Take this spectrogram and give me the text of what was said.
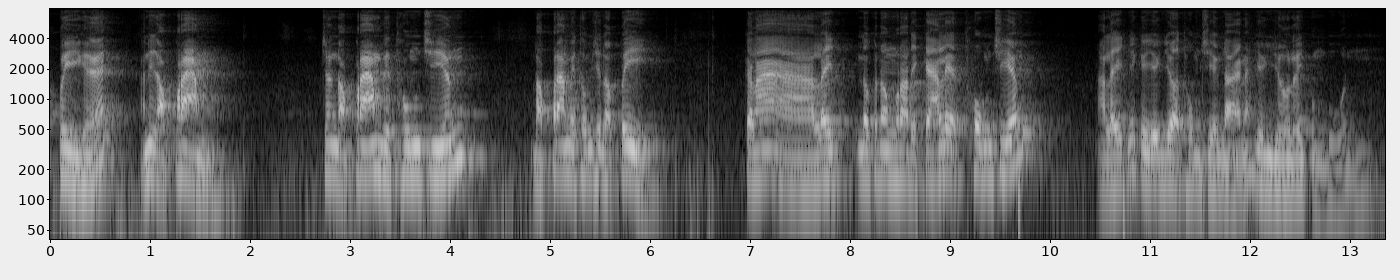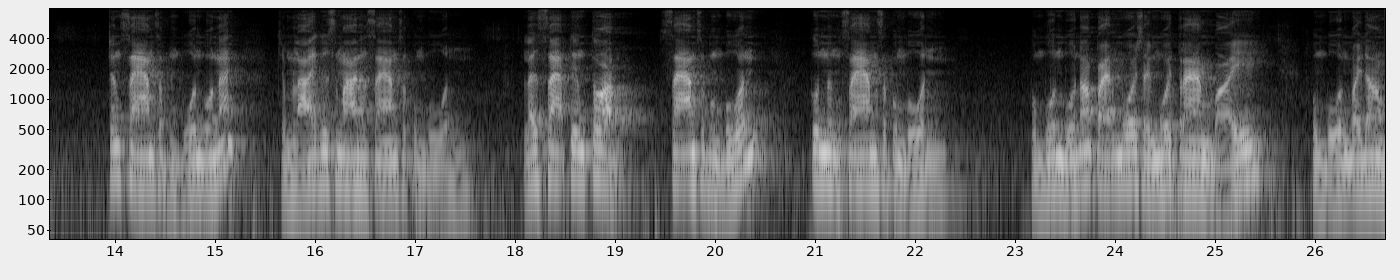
12គេអានេះ15អញ្ចឹង15វាធំជាង 15វាធំជាង12កកាលាអាលេខនៅក្នុងរ៉ាឌីកាលធំជាងអាលេខនេះគឺយើងយកធំជាងដែរណាយើងយកលេខ9អញ្ចឹង39បងណាចម្លើយគឺស្មើនឹង39ឥឡូវសាកទៀងទាត់39គុណនឹង39 9 4ដល់81ស្អី1ត្រា8 9 3ដល់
